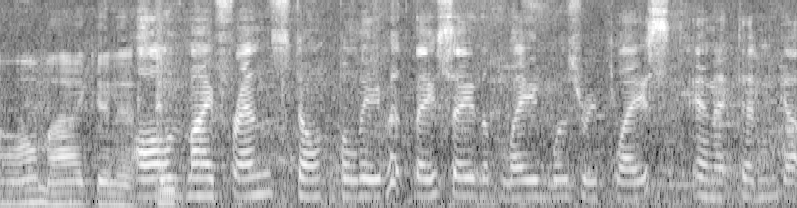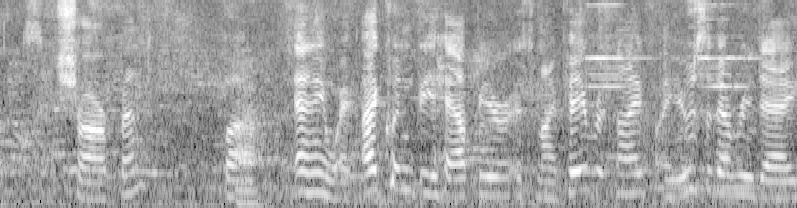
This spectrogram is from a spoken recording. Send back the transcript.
oh my goodness! All And- of my friends don't believe it. They say the blade was replaced and it didn't get sharpened. But Uh. anyway, I couldn't be happier. It's my favorite knife. I use it every day.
